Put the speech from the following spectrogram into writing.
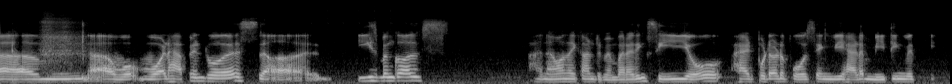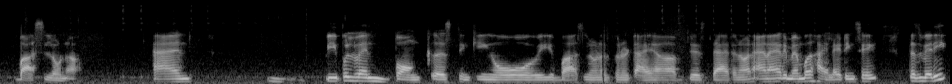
um, uh, w- what happened was uh, East Bengal's, uh, now I can't remember, I think CEO had put out a post saying we had a meeting with Barcelona. And people went bonkers thinking, oh, Barcelona's going to tie up this, that, and all. And I remember highlighting saying that's very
